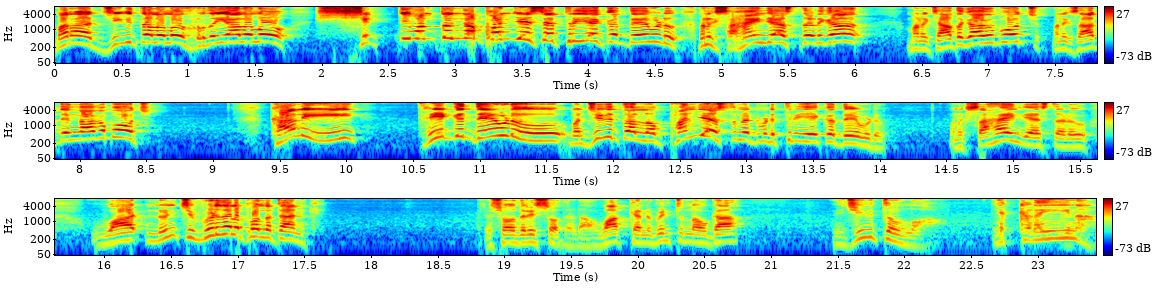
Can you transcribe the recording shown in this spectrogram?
మన జీవితాలలో హృదయాలలో శక్తివంతంగా పనిచేసే త్రియేక దేవుడు. మనకి సహాయం చేస్తాడుగా. మనకు చేత కాకపోవచ్చు మనకి సాధ్యం కాకపోవచ్చు. కానీ త్రియేక దేవుడు మన జీవితాల్లో పనిచేస్తున్నటువంటి త్రియేక దేవుడు మనకు సహాయం చేస్తాడు వాటి నుంచి విడుదల పొందటానికి. సోదరి సోదరుడు ఆ వాక్యాన్ని వింటున్నావుగా? నీ జీవితంలో ఎక్కడైనా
